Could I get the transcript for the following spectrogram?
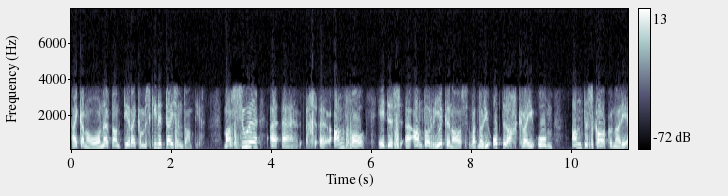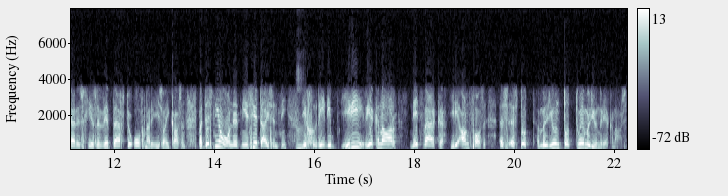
Hy kan 100 hanteer, hy kan miskien 1000 hanteer. Maar so 'n uh, 'n uh, uh, aanval het dus 'n uh, aantal rekenaars wat nou die opdrag kry om aan te skakel na die RSG se webwerf toe of na die SAIK se. Maar dis nie 100 nie, dis 1000 nie. Mm. Die, die die hierdie rekenaar netwerke, hierdie aanvals is is tot 'n miljoen tot 2 miljoen rekenaars.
